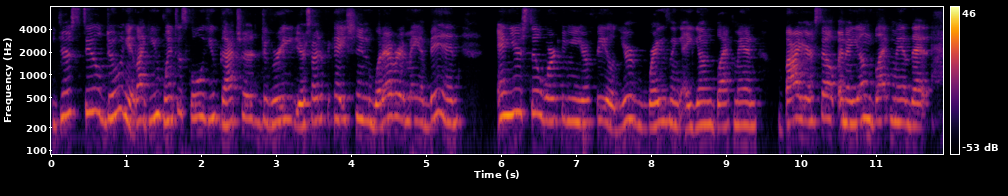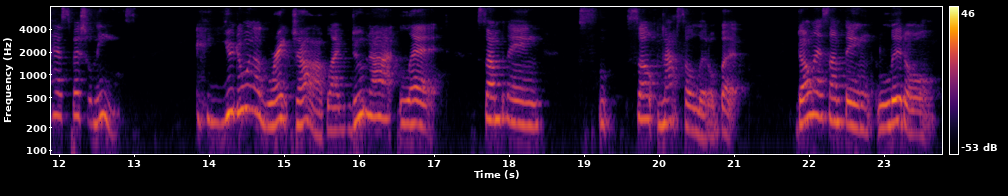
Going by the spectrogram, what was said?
you're still doing it. Like you went to school, you got your degree, your certification, whatever it may have been, and you're still working in your field. You're raising a young black man by yourself and a young black man that has special needs. You're doing a great job. Like do not let something so not so little, but don't let something little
